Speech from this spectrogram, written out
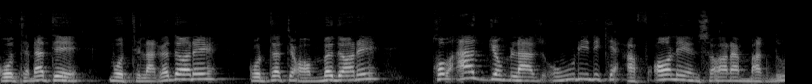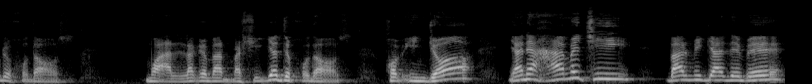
قدرت مطلقه داره قدرت عامه داره. خب از جمله از امور اینه که افعال انسان هم مقدور خداست. معلق بر مشیت خداست. خب اینجا یعنی همه چی برمیگرده به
